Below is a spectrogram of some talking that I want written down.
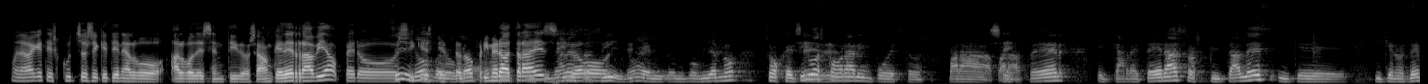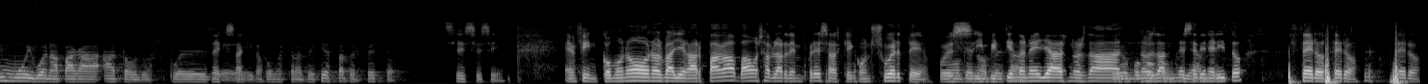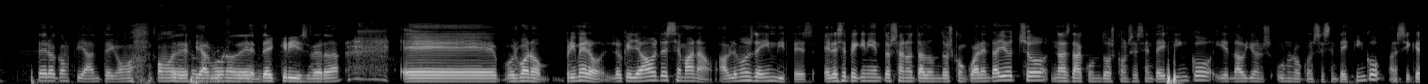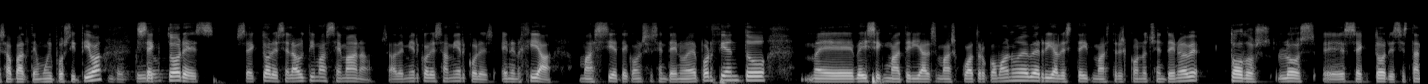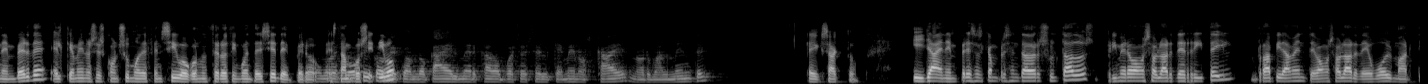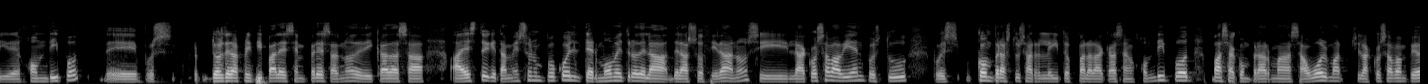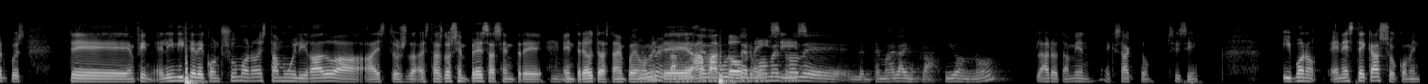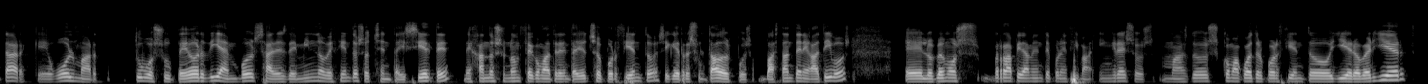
Bueno, ahora que te escucho sí que tiene algo, algo de sentido. O sea, aunque dé rabia, pero sí, que es cierto, ¿no? Primero atraes y luego... ¿no? el, gobierno, su objetivo es cobrar impuestos para, para hacer carreteras, hospitales y que, y que nos den muy buena paga a todos. Pues eh, como estrategia está perfecto. Sí, sí, sí. En fin, como no nos va a llegar paga, vamos a hablar de empresas que con suerte, pues invirtiendo en ellas nos dan, nos dan ese dinerito. Cero, cero, cero cero confiante, como, como decía alguno de, de Chris, ¿verdad? Eh, pues bueno, primero, lo que llevamos de semana, hablemos de índices. El SP500 se ha notado un 2,48, Nasdaq un 2,65 y el Dow Jones un 1,65, así que esa parte muy positiva. Sectores, sectores en la última semana, o sea, de miércoles a miércoles, energía más 7,69%, eh, Basic Materials más 4,9%, Real Estate más 3,89%, todos los eh, sectores están en verde, el que menos es consumo defensivo con un 0,57, pero está en positivo. cuando cae el mercado, pues es el que menos cae normalmente. Exacto. Y ya en empresas que han presentado resultados, primero vamos a hablar de retail, rápidamente vamos a hablar de Walmart y de Home Depot, de pues dos de las principales empresas ¿no? dedicadas a, esto y que también son un poco el termómetro de la, de la, sociedad, ¿no? Si la cosa va bien, pues tú pues compras tus arregleitos para la casa en Home Depot, vas a comprar más a Walmart, si las cosas van peor, pues te, en fin, el índice de consumo no está muy ligado a, estos, estas dos empresas entre, mm. entre otras, también podemos meter Amazon, un termómetro del tema de la inflación, ¿no? Claro, también, exacto, sí, sí. Y bueno, en este caso comentar que Walmart tuvo su peor día en bolsa desde 1987, dejándose un 11,38%, así que resultados pues bastante negativos. Eh, los vemos rápidamente por encima. Ingresos más 2,4% year over year,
